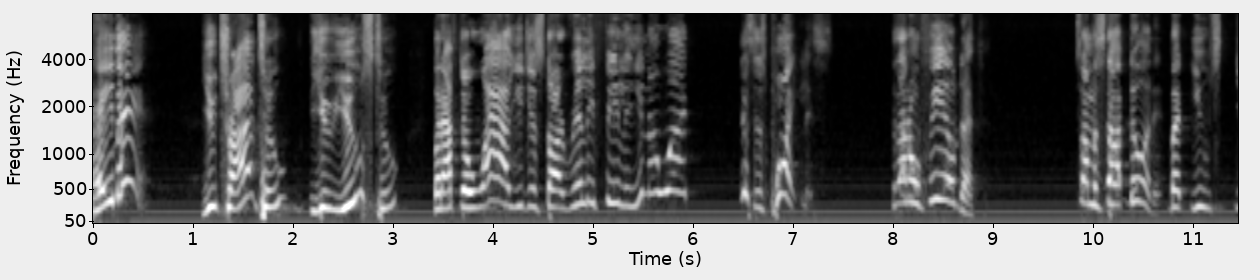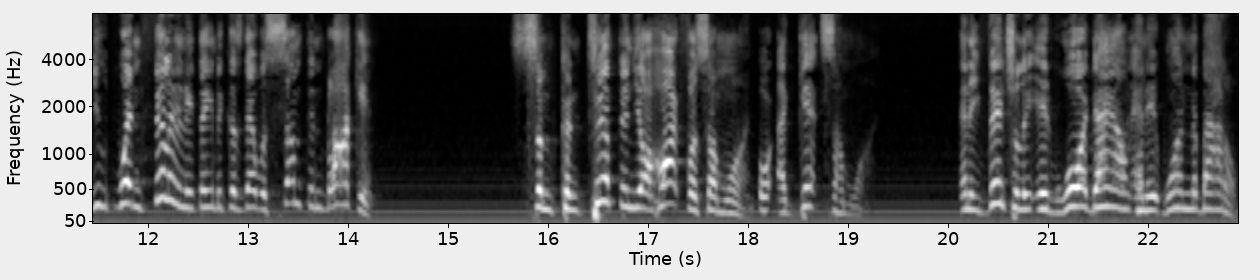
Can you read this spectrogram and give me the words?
Amen. You tried to, you used to, but after a while, you just start really feeling, you know what? This is pointless because I don't feel nothing. So I'm gonna stop doing it. But you you wasn't feeling anything because there was something blocking, some contempt in your heart for someone or against someone, and eventually it wore down and it won the battle.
